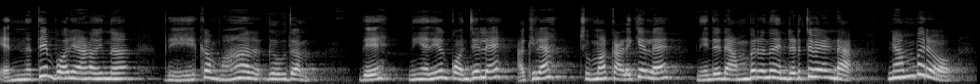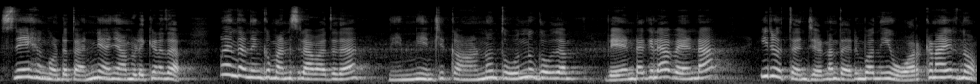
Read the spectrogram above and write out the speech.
എന്നത്തെയും പോലെയാണോ ഇന്ന്? വേഗം വാ ഗൗതം. ദേ നീ അധികം കൊഞ്ചല്ലേ? അഖില ചുമ്മാ കളിക്കല്ലേ? നിന്റെ നമ്പരൊന്നും എന്റെ അടുത്ത് വേണ്ട. നമ്പരോ? സ്നേഹം കൊണ്ട് തന്നെയാണ് ഞാൻ വിളിക്കണത്. അതെന്താ നിങ്ങൾക്ക് മനസ്സിലാവാത്തത്? നിന്നെ എനിക്ക് കാണണം തോന്നുന്നു ഗൗതം. വേണ്ടകില വേണ്ട. ഇരുപത്തഞ്ചെണ്ണം തരുമ്പോൾ നീ ഓർക്കണമായിരുന്നു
